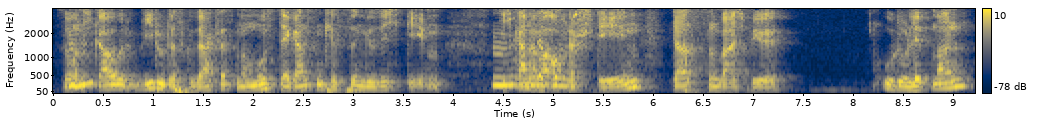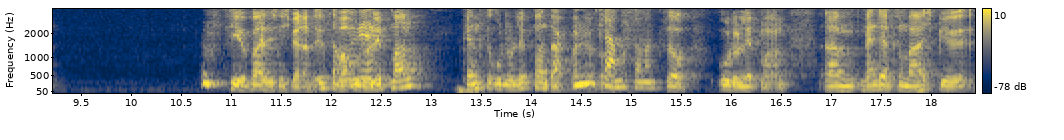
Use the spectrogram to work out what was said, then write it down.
So, Mhm. und ich glaube, wie du das gesagt hast, man muss der ganzen Kiste ein Gesicht geben. ich Mhm, ist kann aber auch Punkt. verstehen, dass zum Beispiel Udo Lippmann, hier weiß ich nicht, wer das ist, aber Okay. Udo Lippmann, kennst du Udo Lippmann? Sagt man ja so. klar, Mustermann. So, Udo Lippmann. Ähm, wenn der zum Beispiel,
